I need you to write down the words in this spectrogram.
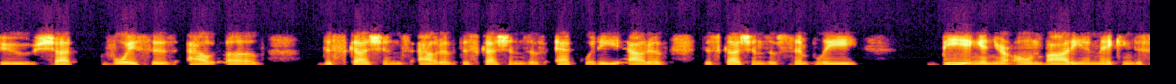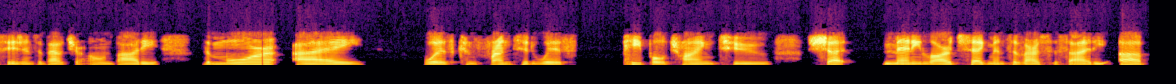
to shut voices out of discussions, out of discussions of equity, out of discussions of simply being in your own body and making decisions about your own body, the more I was confronted with people trying to shut many large segments of our society up,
